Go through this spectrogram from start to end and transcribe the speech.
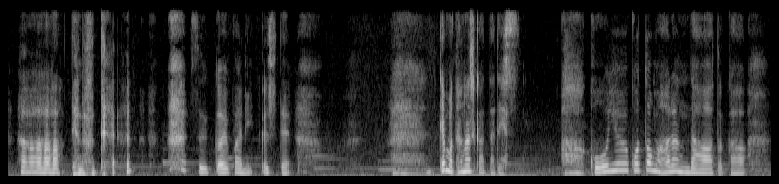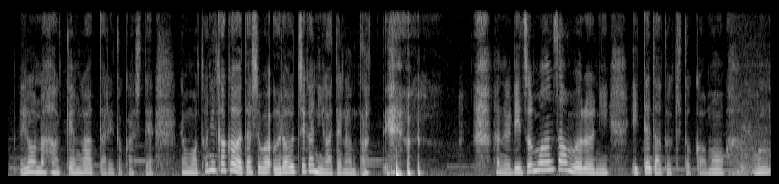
「はあ」ってなって すっごいパニックして でも楽しかったです。ああこういうこともあるんだとかいろんな発見があったりとかしてでもとにかく私は裏打ちが苦手なんだっていう あのリズムアンサンブルに行ってた時とかも、うん、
